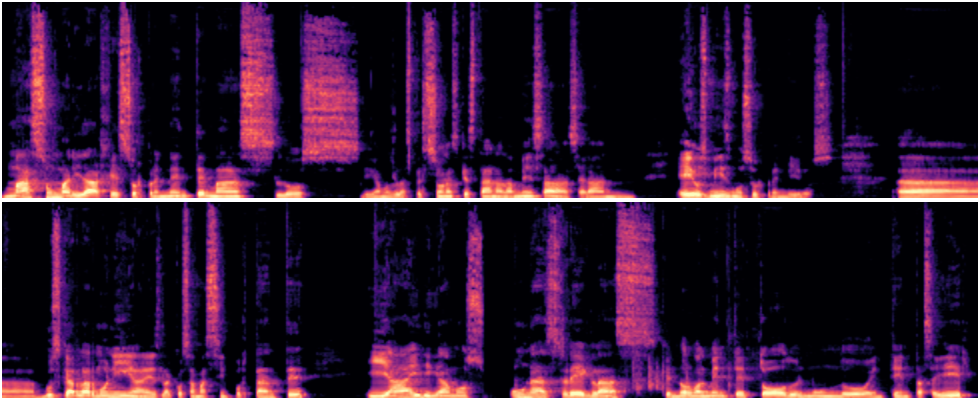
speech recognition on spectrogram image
Más un maridaje sorprendente, más los, digamos, las personas que están a la mesa serán ellos mismos sorprendidos. Ah, buscar la armonía es la cosa más importante y hay, digamos, unas reglas que normalmente todo el mundo intenta seguir.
